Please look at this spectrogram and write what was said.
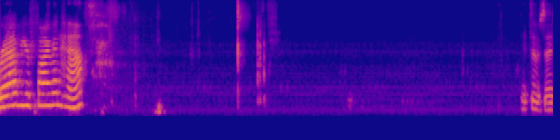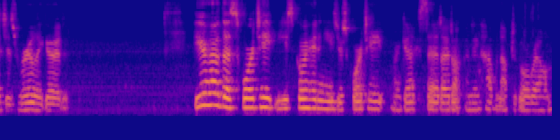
Grab your five and a half. Get those edges really good. If you have the score tape, you just go ahead and use your score tape. Like I said, I don't I didn't have enough to go around.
